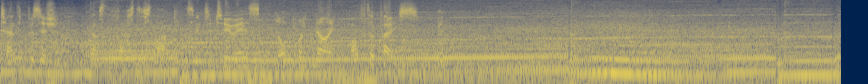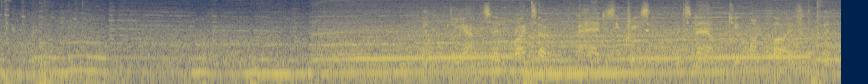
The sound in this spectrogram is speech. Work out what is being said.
Tenth position. That's the fastest lap. Sector two is 0.9 off the pace. The to righto ahead is increasing. It's now 2.5.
